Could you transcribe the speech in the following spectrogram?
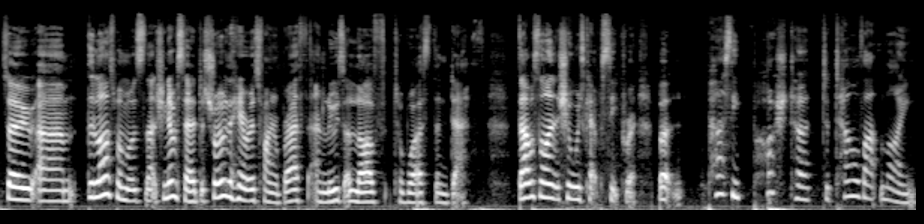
So um, the last one was that she never said, "Destroy the hero's final breath and lose a love to worse than death." That was the line that she always kept secret. But Percy pushed her to tell that line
